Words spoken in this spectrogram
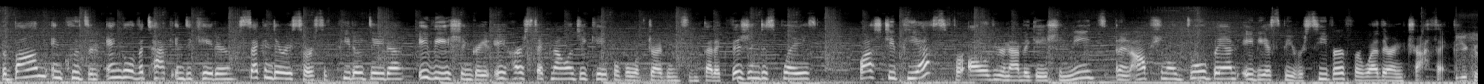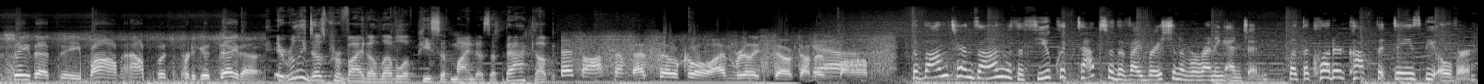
The BOM includes an angle of attack indicator, secondary source of pitot data, aviation-grade AHRS technology capable of driving synthetic vision displays, WAAS GPS for all of your navigation needs, and an optional dual-band ADS-B receiver for weather and traffic. You can see that the BOM outputs pretty good data. It really does provide a level of peace of mind as a backup. That's awesome. That's so cool. I'm really stoked on Yeah. this BOM. The BOM turns on with a few quick taps or the vibration of a running engine. Let the cluttered cockpit days be over.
